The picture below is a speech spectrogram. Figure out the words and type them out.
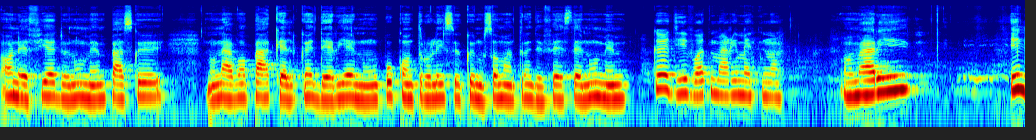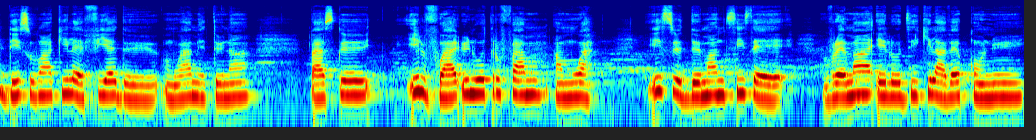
On est fiers de nous-mêmes parce que nous n'avons pas quelqu'un derrière nous pour contrôler ce que nous sommes en train de faire. C'est nous-mêmes. Que dit votre mari maintenant? Mon mari, il dit souvent qu'il est fier de moi maintenant parce que il voit une autre femme en moi. Il se demande si c'est vraiment Elodie qu'il avait connue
